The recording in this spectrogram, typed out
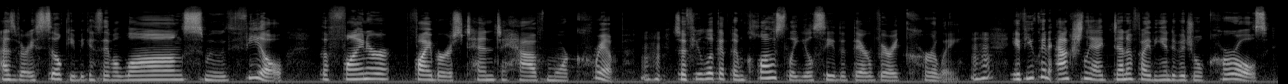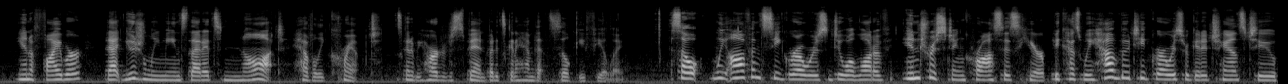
as very silky because they have a long, smooth feel. The finer fibers tend to have more crimp. Mm-hmm. So if you look at them closely, you'll see that they're very curly. Mm-hmm. If you can actually identify the individual curls in a fiber, that usually means that it's not heavily crimped. It's going to be harder to spin, but it's going to have that silky feeling. So we often see growers do a lot of interesting crosses here because we have boutique growers who get a chance to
